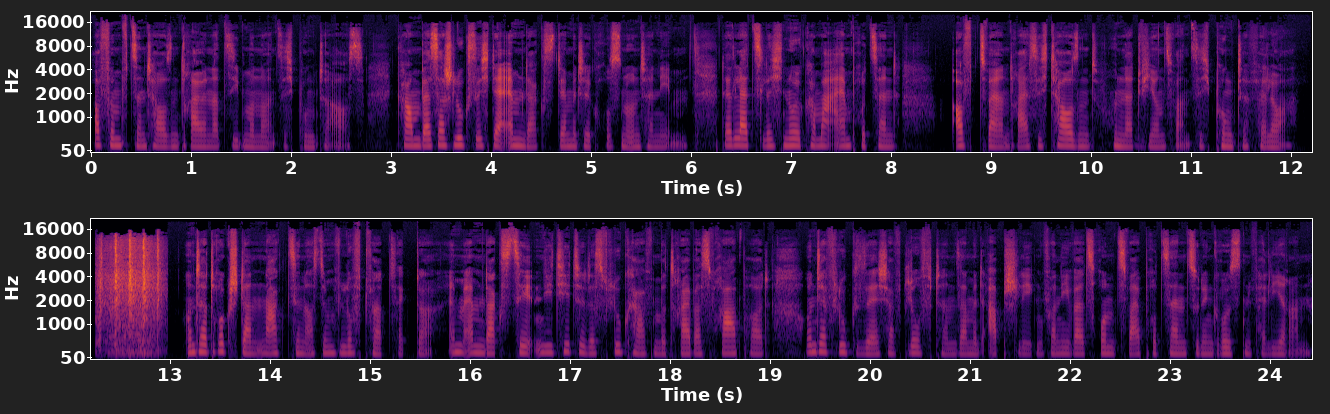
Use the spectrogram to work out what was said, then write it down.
auf 15.397 Punkte aus. Kaum besser schlug sich der MDAX der mittelgroßen Unternehmen, der letztlich 0,1 Prozent auf 32.124 Punkte verlor. Unter Druck standen Aktien aus dem Luftfahrtsektor. Im MDAX zählten die Titel des Flughafenbetreibers Fraport und der Fluggesellschaft Lufthansa mit Abschlägen von jeweils rund 2% zu den größten Verlierern.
